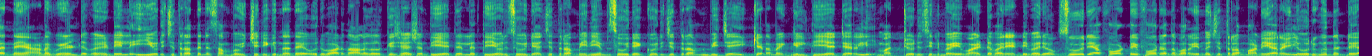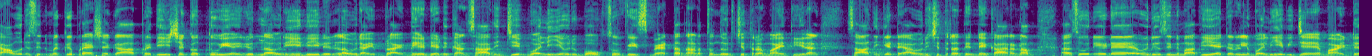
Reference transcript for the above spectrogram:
തന്നെയാണ് വേൾഡ് വൈഡിൽ ഈ ഒരു ചിത്രത്തിന് സംഭവിച്ചിരിക്കുന്നത്. ഒരുപാട് നാളുകൾക്ക് ശേഷം തിയേറ്ററിൽ എത്തിയ ഒരു സൂര്യ ചിത്രം ഇനിയും സൂര്യയ്ക്ക് ഒരു ചിത്രം വിജയിക്കണമെങ്കിൽ തിയേറ്ററിൽ മറ്റൊരു സിനിമയുമായിട്ട് വരേണ്ടി വരും. സൂര്യ ഫോർട്ടി ഫോർ എന്ന് പറയുന്ന ചിത്രം മണിയറയിൽ ഒരുങ്ങുന്നുണ്ട്. ആ ഒരു സിനിമയ്ക്ക് പ്രേക്ഷക പ്രതീക്ഷക്കൊത്ത് ഉയരുന്ന ഒരു രീതിയിലുള്ള ഒരു അഭിപ്രായം നേടിയെടുക്കാൻ സാധിച്ച് വലിയ ഒരു ബോക്സ് ഓഫീസ് വേട്ട നടത്തുന്ന ഒരു ചിത്രമായി തീരാൻ സാധിക്കട്ടെ ആ ഒരു ചിത്രത്തിന്. കാരണം സൂര്യയുടെ ഒരു സിനിമ തിയേറ്ററിൽ വലിയ വിജയമായിട്ട്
